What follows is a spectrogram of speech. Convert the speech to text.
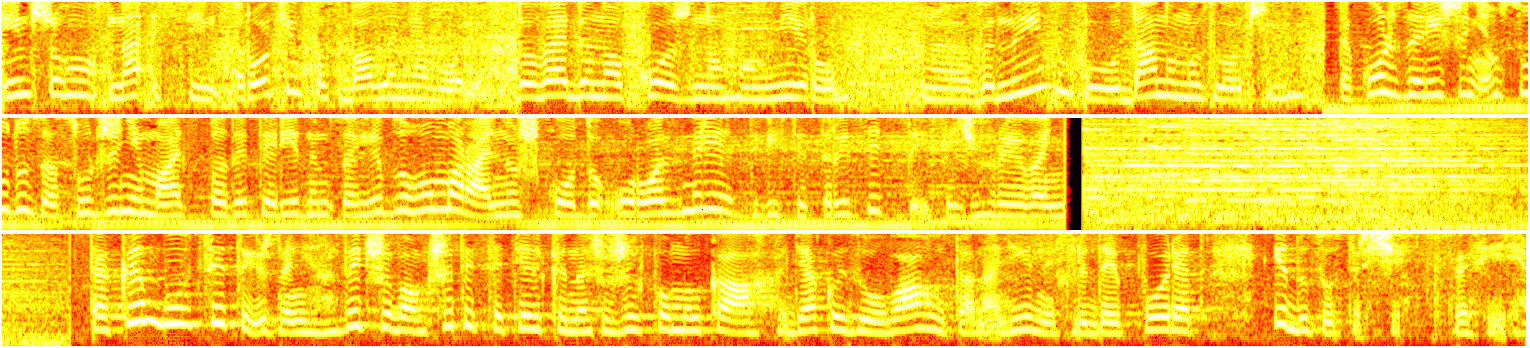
іншого на 7 років позбавлення волі. Доведено кожного міру е, вини у даному злочині. Також за рішенням суду засуджені мають сплатити рідним загиблого моральну шкоду у розмірі 230 тисяч гривень. Таким був цей тиждень. Зичу вам вчитися тільки на чужих помилках. Дякую за увагу та надійних людей поряд. І до зустрічі в ефірі.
